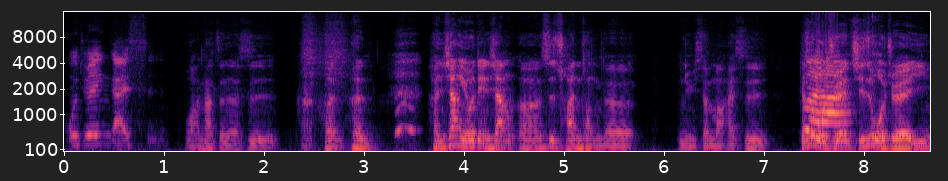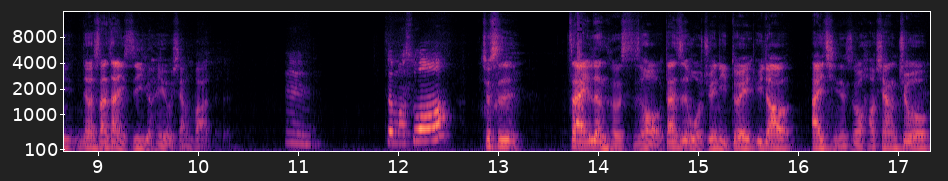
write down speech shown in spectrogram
我觉得应该是，哇，那真的是很很很像有点像呃是传统的女生吗？还是？可是我觉得，其实我觉得一那珊珊也是一个很有想法的人。嗯，怎么说？就是在任何时候，但是我觉得你对遇到爱情的时候，好像就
